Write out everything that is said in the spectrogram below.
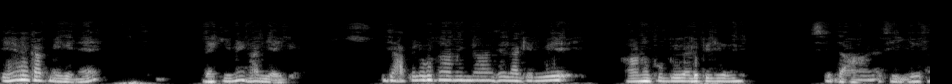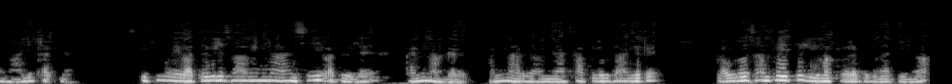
එහෙම එකක් මේකේ නෑ. දැකීමෙන් හරියයි කියන්නේ. ඉතින් අපේ ලොකු ස්වාමීන් වහන්සේලා කෙරුවේ ආනුපුබ්බේ වැඩ පිළිවෙලනේ. සිතාන සීල සමාධි ප්‍රඥා. ඉතින් ওই වතුවිල ස්වාමීන් වහන්සේ වතුවිල කන්නිමාගල කන්නිමාගල ස්වාමීන් වහන්සේ අපේ ලොකු ස්වාමීන්ට ගෞරව සම්ප්‍රයුක්ත වීමක් වල තිබුණා තියෙනවා.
